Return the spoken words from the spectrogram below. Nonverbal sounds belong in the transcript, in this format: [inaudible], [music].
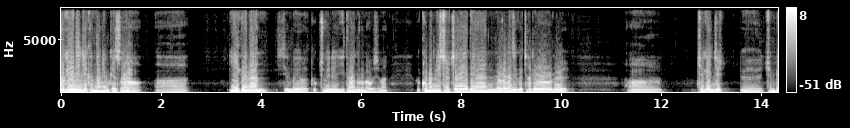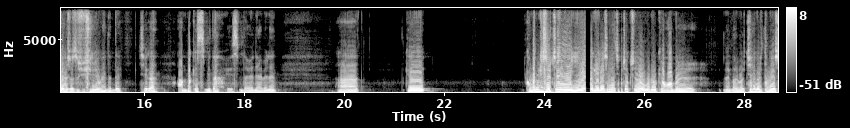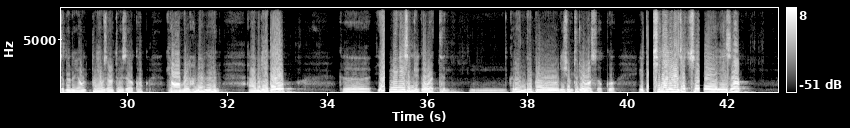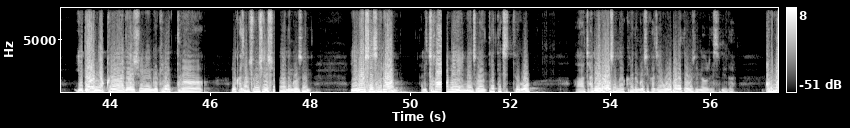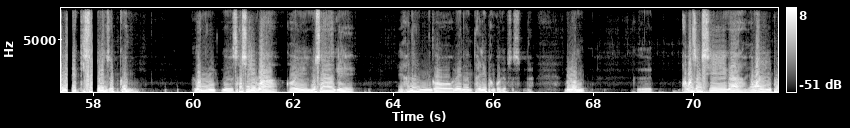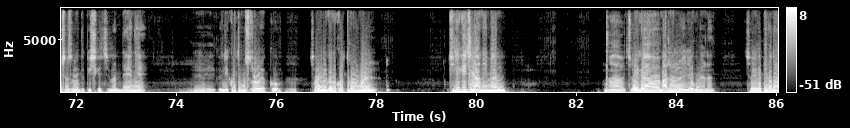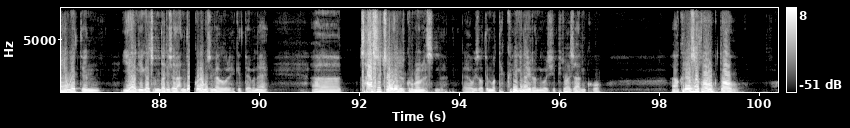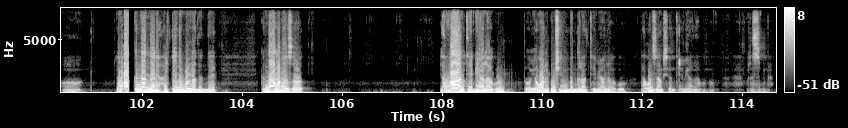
초기에는 이제 감독님께서 아, 이근한 지금 뭐극 중에는 이동환으로 나오지만 그 고문기술자에 대한 여러 가지 그 자료를 어, 제게 이제 어, 준비하셔서 주시려고 했는데 제가 안 받겠습니다. [laughs] 했습니다. 왜냐하면은 아, 그 고문기술자의 이야기를 제가 직접적으로 경험을 뭐, 뭐 책을 통해서는 영, 동영상을 통해서 꼭 경험을 하면은 아무래도 그 연민이 생길 것 같은 음, 그런 부분이 좀 두려웠었고 일단 시나리오 자체에서 이러한 역할을 주는 그 캐릭터를 가장 충실히 수행하는 것은 이것이 새로운 아니 처음에 있는 저한테 텍스트고 아, 자료라고 생각하는 것이 가장 올바르다고 생각을 했습니다. 고문의 기술적인 접근 그건 그 사실과 거의 유사하게 하는 거 외에는 달리 방법이 없었습니다. 물론 그 박원성 씨가 영화를 보셔서 느끼시겠지만 내내 예, 굉장히 고통스러워했고 저희는 그 고통을 즐기지 않으면 아, 저희가 말하려고 하는 저희가 표현하려고 했던 이야기가 전달이 잘 안 될 거라고 생각을 했기 때문에 아, 사실적으로 고민을 했습니다. 그러니까 여기서 어떤 뭐 테크닉이나 이런 것이 필요하지 않고 아, 그래서 더욱더 어, 영화 끝난 다음에 할 때는 몰랐는데 끝나고 나서 영화한테 미안하고 또 영화를 보신 분들한테 미안하고 박원상 씨한테 미안하고 뭐 그렇습니다.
